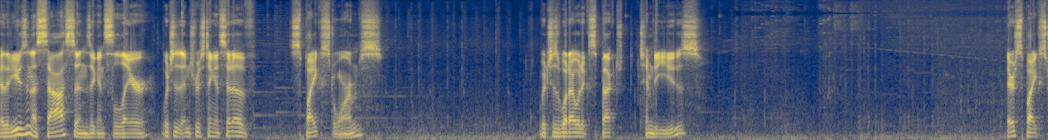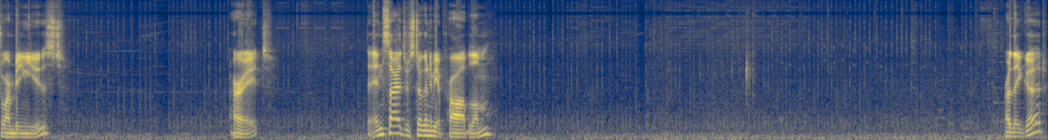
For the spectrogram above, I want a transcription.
Yeah, they're using Assassins against Lair, which is interesting, instead of Spike Storms. Which is what I would expect Tim to use. There's Spike Storm being used. Alright. The insides are still going to be a problem. Are they good?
